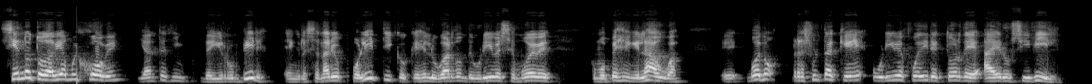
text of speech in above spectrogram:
Siendo todavía muy joven y antes de, irrumpir en el escenario político, que es el lugar donde Uribe se mueve como pez en el agua, eh, bueno, resulta que Uribe fue director de Aerocivil.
